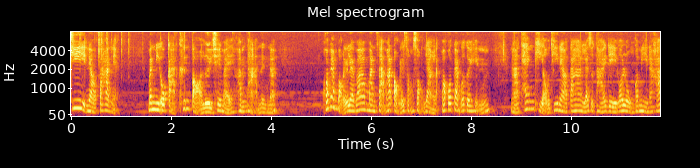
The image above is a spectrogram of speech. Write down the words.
ที่แนวต้านเนี่ยมันมีโอกาสขึ้นต่อเลยใช่ไหมคำถามหนึ่งนะโค้ชแพมบอกได้เลยว่ามันสามารถออกได้สองสองอย่างแหละเพราะโค้ชแพมก็เคยเห็นนะแท่งเขียวที่แนวต้านและสุดท้ายเดย์ก็ลงก็มีนะคะ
